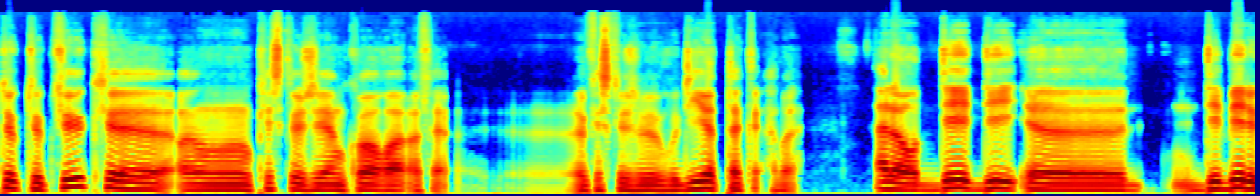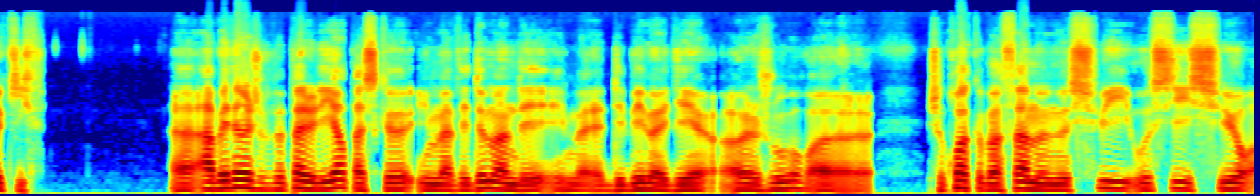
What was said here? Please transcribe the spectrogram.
tuk tuk tuk. Qu'est-ce que j'ai encore enfin, euh, qu'est-ce que je veux vous dire? Ah, Alors, DB le kiff. Euh, ah ben non, je ne peux pas le lire parce qu'il m'avait demandé, DB m'a dit un jour, euh, je crois que ma femme me suit aussi sur,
